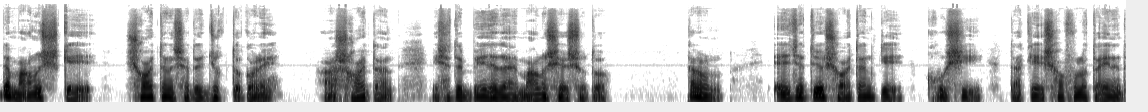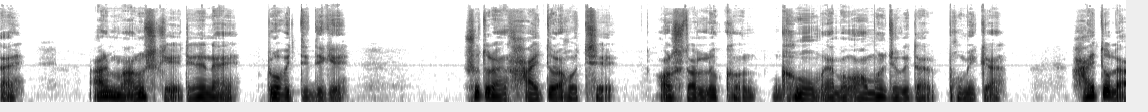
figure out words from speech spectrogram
এটা মানুষকে শয়তানের সাথে যুক্ত করে আর শয়তান এর সাথে বেঁধে দেয় মানুষের সুতো। কারণ এই জাতীয় শয়তানকে খুশি তাকে সফলতা এনে দেয় আর মানুষকে টেনে নেয় প্রবৃত্তির দিকে। সুতরাং হাই তোলা হচ্ছে অলসতার লক্ষণ ঘুম এবং অমনোযোগিতার ভূমিকা। হাই তোলা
